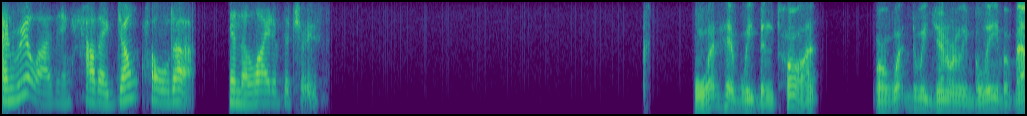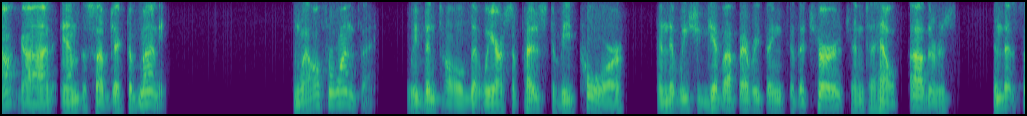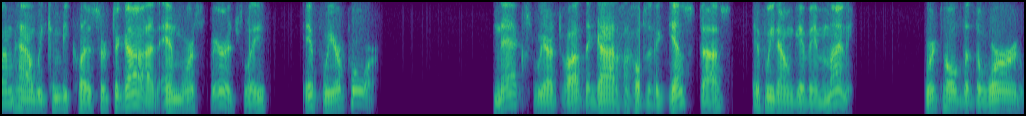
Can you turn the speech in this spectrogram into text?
and realizing how they don't hold up in the light of the truth. What have we been taught, or what do we generally believe about God and the subject of money? Well, for one thing, we've been told that we are supposed to be poor and that we should give up everything to the church and to help others, and that somehow we can be closer to God and more spiritually if we are poor. Next, we are taught that God holds it against us if we don't give him money. We're told that the word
